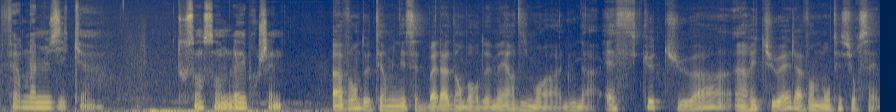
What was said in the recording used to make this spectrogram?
faire de la musique euh, tous ensemble l'année prochaine. Avant de terminer cette balade en bord de mer, dis-moi, Luna, est-ce que tu as un rituel avant de monter sur scène?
